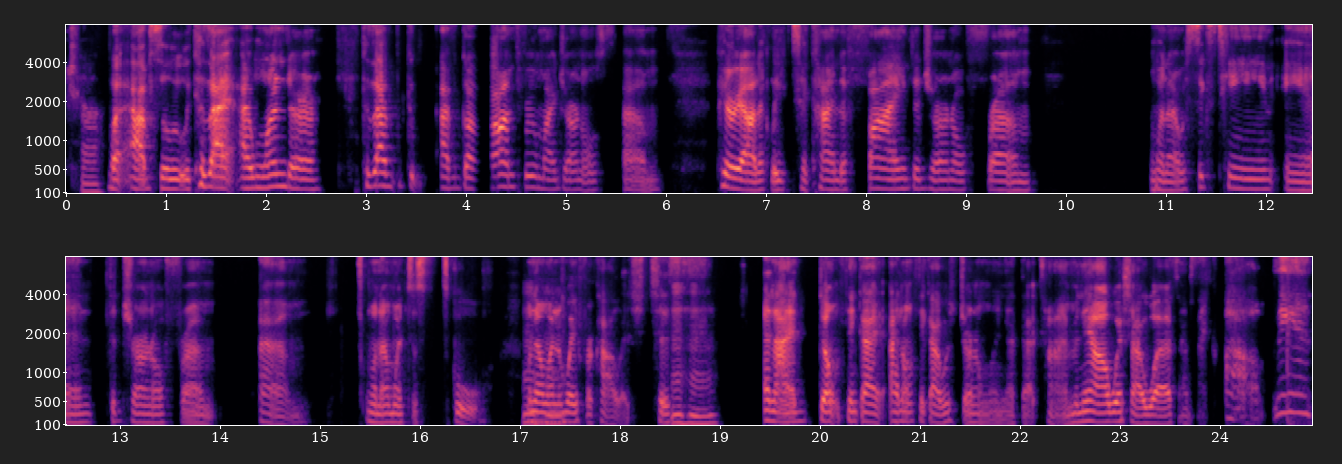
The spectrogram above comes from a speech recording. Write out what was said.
Sure. But absolutely, because I I wonder because I've I've gone through my journals um, periodically to kind of find the journal from when I was 16 and the journal from um, when I went to school, when mm-hmm. I went mm-hmm. away for college to mm-hmm and I don't think I I don't think I was journaling at that time. And now I wish I was. I was like, oh man,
